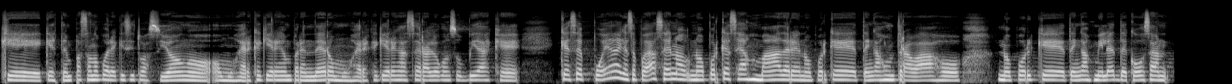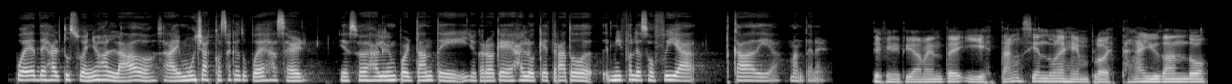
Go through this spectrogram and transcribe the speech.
que, que estén pasando por X situación o, o, mujeres que quieren emprender o mujeres que quieren hacer algo con sus vidas que, que se pueda, que se pueda hacer, no, no porque seas madre, no porque tengas un trabajo, no porque tengas miles de cosas, puedes dejar tus sueños al lado. O sea, hay muchas cosas que tú puedes hacer y eso es algo importante y yo creo que es algo que trato, mi filosofía cada día mantener. Definitivamente, y están siendo un ejemplo, están ayudando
